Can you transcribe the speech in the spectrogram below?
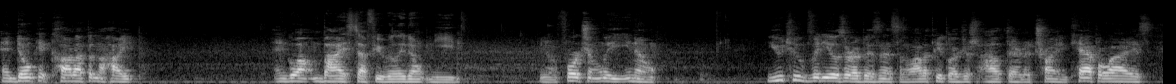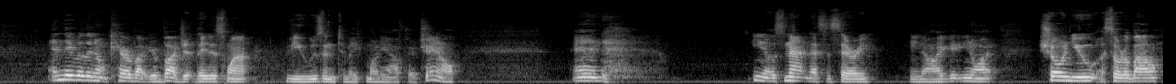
And don't get caught up in the hype and go out and buy stuff you really don't need. You know, fortunately, you know, YouTube videos are a business and a lot of people are just out there to try and capitalize and they really don't care about your budget. They just want views and to make money off their channel. And you know, it's not necessary. You know, I get you know what, showing you a soda bottle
